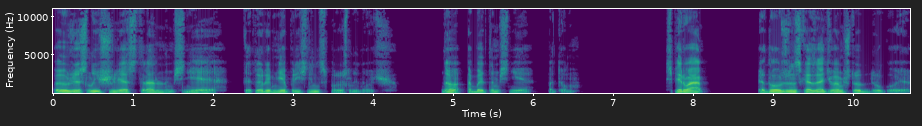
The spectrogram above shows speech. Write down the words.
вы уже слышали о странном сне, который мне приснился прошлой ночью. Но об этом сне потом. Сперва я должен сказать вам что-то другое.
